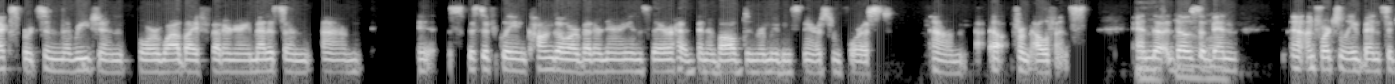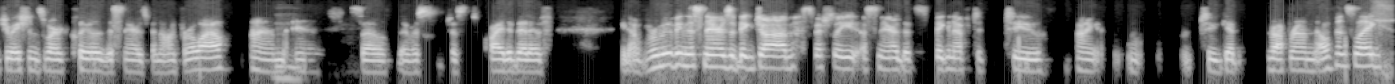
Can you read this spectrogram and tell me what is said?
experts in the region for wildlife veterinary medicine, um, eh, specifically in Congo, our veterinarians there have been involved in removing snares from forest, um, uh, from elephants. And the, those oh, have been, uh, unfortunately, have been situations where clearly the snare has been on for a while. Um, mm-hmm. And so there was just quite a bit of, you know, removing the snare is a big job, especially a snare that's big enough to to uh, to get wrap around an elephant's leg.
